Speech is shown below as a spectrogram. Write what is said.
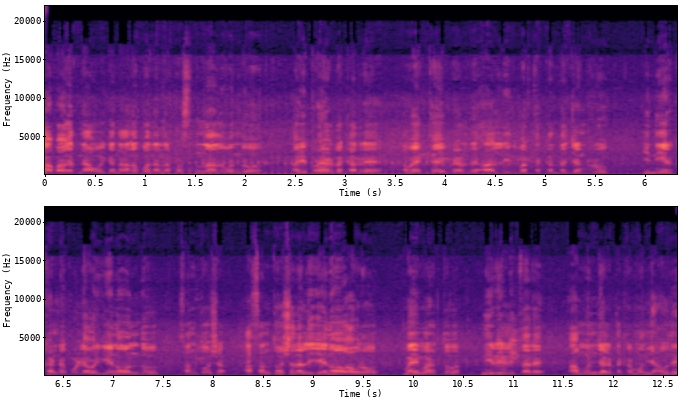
ಆ ಭಾಗದ ನಾವು ಈಗ ನಾನೊಬ್ಬ ನನ್ನ ಪರ್ಸನಲ್ ಒಂದು ಅಭಿಪ್ರಾಯ ಹೇಳಬೇಕಾದ್ರೆ ನಾವು ವೈಯಕ್ತಿಕ ಅಭಿಪ್ರಾಯ ಹೇಳಿದ್ರೆ ಅಲ್ಲಿ ಬರ್ತಕ್ಕಂಥ ಜನರು ಈ ನೀರು ಕಂಡ ಕೂಡಲೇ ಅವ್ರಿಗೆ ಏನೋ ಒಂದು ಸಂತೋಷ. ಆ ಸಂತೋಷದಲ್ಲಿ ಏನೋ ಅವರು ಮೈ ಮರೆತು ನೀರು ಇಳಿತಾರೆ. ಆ ಮುಂಜಾಗ್ರತಾ ಕ್ರಮವನ್ನು ಯಾವುದೇ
